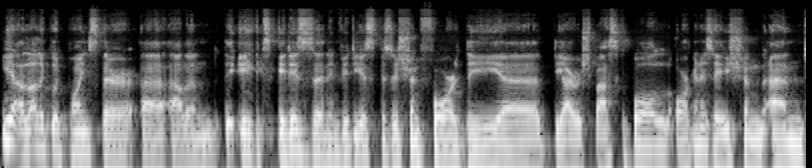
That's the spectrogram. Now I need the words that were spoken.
Yeah, a lot of good points there, uh, Alan. It's it is an invidious position for the uh, the Irish basketball organization, and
